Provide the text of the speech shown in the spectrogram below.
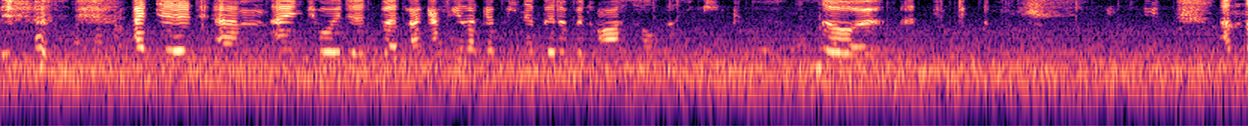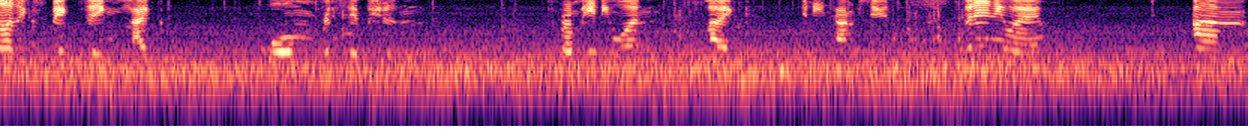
I did. Um, I enjoyed it, but like I feel like I've been a bit of an asshole this week. So I'm not expecting like warm reception from anyone like anytime soon. But anyway, um,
